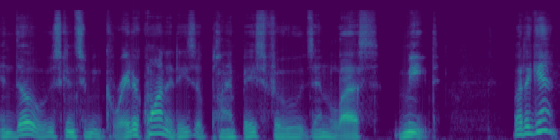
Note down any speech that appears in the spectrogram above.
in those consuming greater quantities of plant-based foods and less meat. But again,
